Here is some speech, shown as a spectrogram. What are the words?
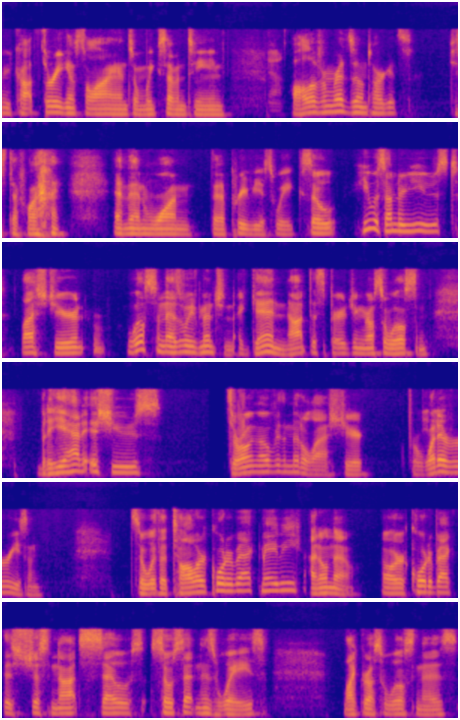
he caught three against the Lions in Week 17. Yeah. All of them red zone targets, just FYI, and then one the previous week. So he was underused last year. And Wilson, as we've mentioned, again, not disparaging Russell Wilson, but he had issues throwing over the middle last year for whatever reason. So with a taller quarterback, maybe I don't know, or a quarterback that's just not so so set in his ways, like Russell Wilson is.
